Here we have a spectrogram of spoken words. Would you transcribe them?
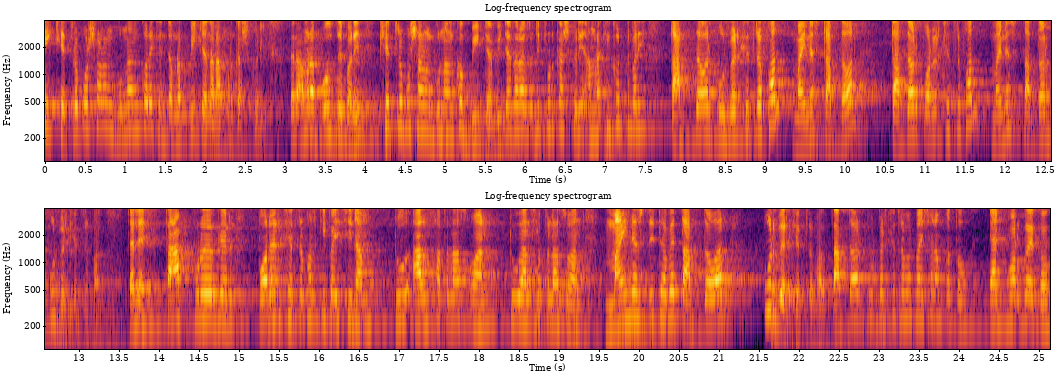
এই ক্ষেত্র প্রসারণ গুণাঙ্করে কিন্তু আমরা বিটা দ্বারা প্রকাশ করি। তাহলে আমরা বলতে পারি ক্ষেত্র প্রসারণ গুণাঙ্ক বিটা। বিটা দ্বারা যদি প্রকাশ করি, আমরা কি করতে পারি? তাপ দেওয়ার পূর্বের ক্ষেত্রফল মাইনাস তাপ দেওয়ার তাপ দেওয়ার পরের ক্ষেত্রফল মাইনাস তাপ দেওয়ার পূর্বের ক্ষেত্রফল। তাহলে তাপ প্রয়োগের পরের ক্ষেত্রফল কী পাইছিলাম? Two alpha plus one two alpha plus one minus দিতে হবে তাপ দেওয়ার পূর্বের ক্ষেত্রফল। তাপ দেওয়ার পূর্বের ক্ষেত্রফল পাইছিলাম কত? এক বর্গ একক।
